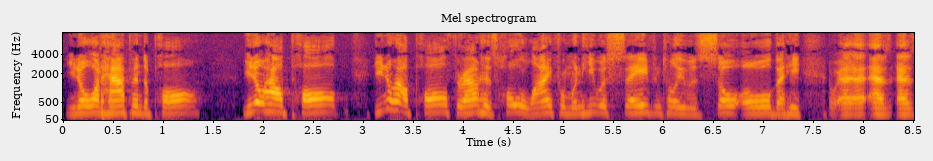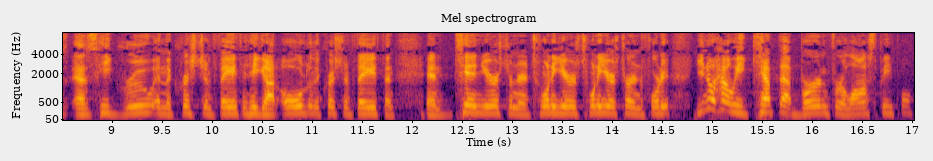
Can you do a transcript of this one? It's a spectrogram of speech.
You know what happened to Paul? You know how Paul do you know how Paul, throughout his whole life, from when he was saved until he was so old that he, as, as, as he grew in the Christian faith and he got old in the Christian faith, and, and 10 years turned into 20 years, 20 years turned into 40, you know how he kept that burden for lost people?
